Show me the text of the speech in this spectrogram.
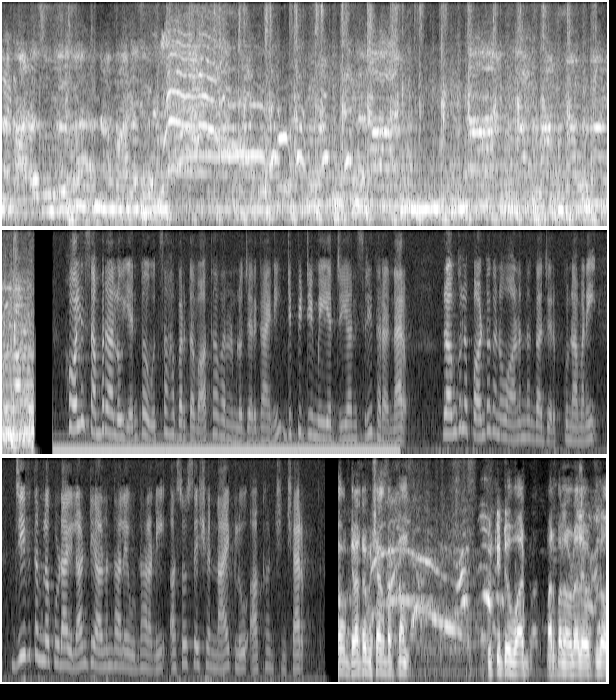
నా పాట సుందరం నా పాట సుందరం సంబరాలు ఎంతో ఉత్సాహభరిత వాతావరణంలో జరిగాయని డిప్యూటీ మేయర్ జియాని శ్రీధర్ అన్నారు. రంగుల పండుగను ఆనందంగా జరుపుకున్నామని జీవితంలో కూడా ఇలాంటి ఆనందాలే ఉండాలని అసోసియేషన్ నాయకులు ఆకాంక్షించారు. Greater Visakhapatnam fifty two ward మరపల్ల ఉడాలేవుట్లో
